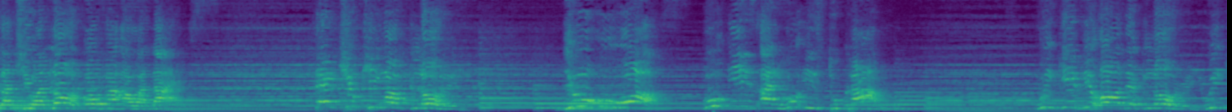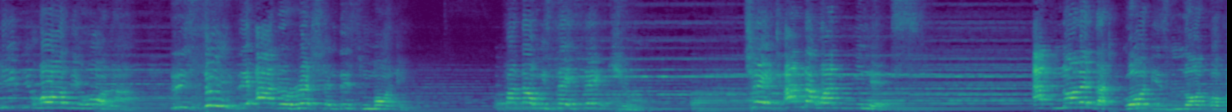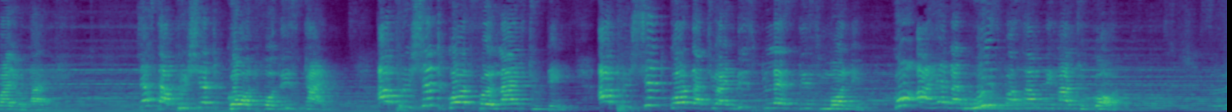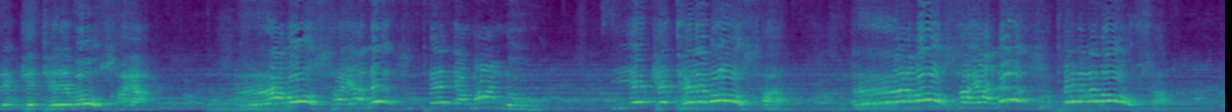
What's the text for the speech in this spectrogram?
that you are Lord over our lives. Thank you, King of glory. You who was, who is, and who is to come. We give you all the glory. We give you all the honor. Receive the adoration this morning. Father, we say thank you. Church, under one minute, acknowledge that God is Lord over your life. Just appreciate God for this time. Appreciate God for life today. Appreciate God that you are in this place this morning. Go ahead and whisper something God. Yeketerebosa. Rabosaya lesuterebosa.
